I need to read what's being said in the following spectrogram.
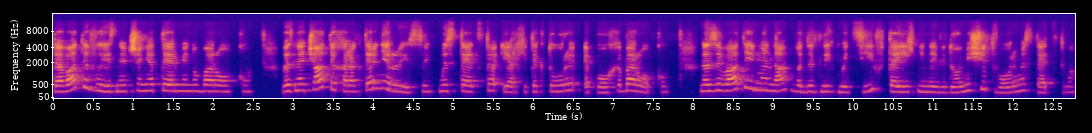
давати визначення терміну бароко, визначати характерні риси мистецтва і архітектури епохи бароко, називати імена видатних митців та їхні найвідоміші твори мистецтва,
